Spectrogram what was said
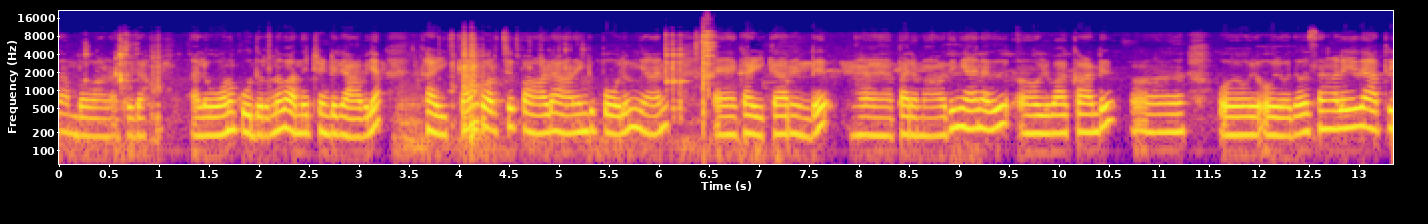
സംഭവമാണ് അപ്പോൾ നല്ലോണം കുതിർന്ന് വന്നിട്ടുണ്ട് രാവിലെ. കഴിക്കാൻ കുറച്ച് പാടാണെങ്കിൽ പോലും ഞാൻ കഴിക്കാറുണ്ട്. പരമാവധി ഞാനത് ഒഴിവാക്കാണ്ട് ഓരോ ദിവസങ്ങളിൽ രാത്രി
